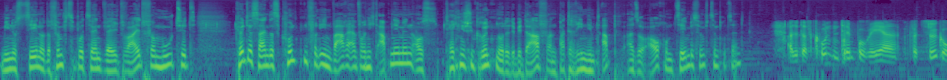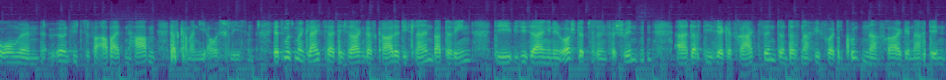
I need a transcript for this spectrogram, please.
minus 10 oder 15 Prozent weltweit vermutet. Könnte es sein, dass Kunden von Ihnen Ware einfach nicht abnehmen aus technischen Gründen oder der Bedarf an Batterien nimmt ab, also auch um 10 bis 15 Prozent? Also dass Kunden temporär Verzögerungen irgendwie zu verarbeiten haben, das kann man nie ausschließen. Jetzt muss man gleichzeitig sagen, dass gerade die kleinen Batterien, die, wie Sie sagen, in den Ohrstöpseln verschwinden, äh, dass die sehr gefragt sind und dass nach wie vor die Kundennachfrage nach den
